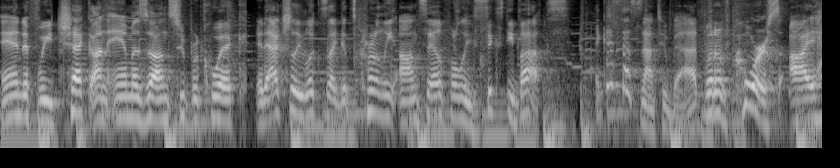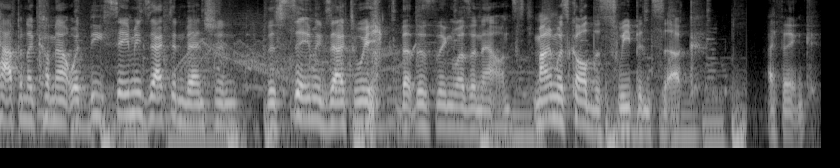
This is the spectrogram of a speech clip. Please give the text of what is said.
And if we check on Amazon super quick, it actually looks like it's currently on sale for only 60 bucks. I guess that's not too bad. But of course, I happen to come out with the same exact invention the same exact week that this thing was announced. Mine was called the Sweep and Suck, I think.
